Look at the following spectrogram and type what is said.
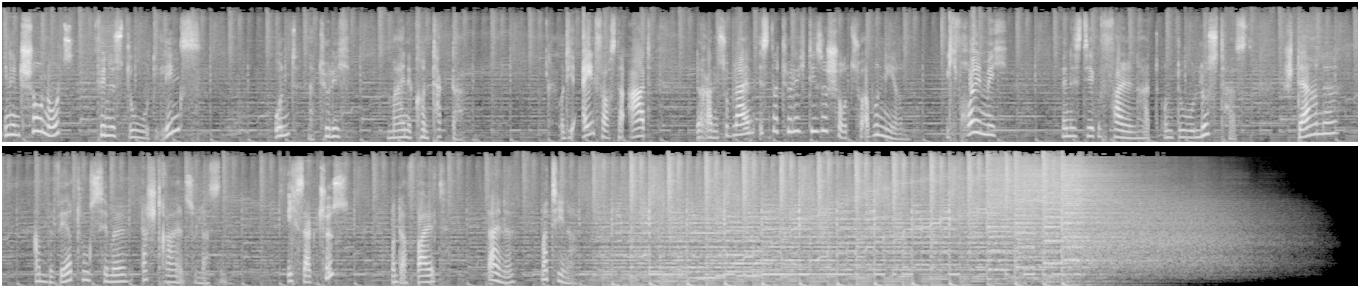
In den Shownotes findest du die Links und natürlich meine Kontaktdaten. Und die einfachste Art, dran zu bleiben, ist natürlich, diese Show zu abonnieren. Ich freue mich, wenn es dir gefallen hat und du Lust hast, Sterne am Bewertungshimmel erstrahlen zu lassen. Ich sag Tschüss und auf bald, deine Martina.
